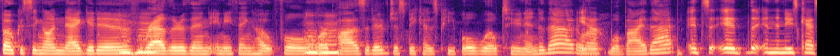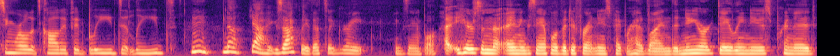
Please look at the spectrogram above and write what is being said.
focusing on negative mm-hmm. rather than anything hopeful or positive, just because people will tune into that or Yeah. will buy that. It's it in the newscasting world. It's called "If it bleeds, it leads." Hmm, no, yeah, exactly. That's a great example. Uh, here's an, an example of a different newspaper headline. The New York Daily News printed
